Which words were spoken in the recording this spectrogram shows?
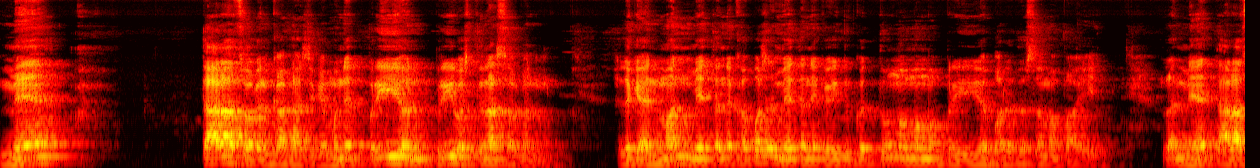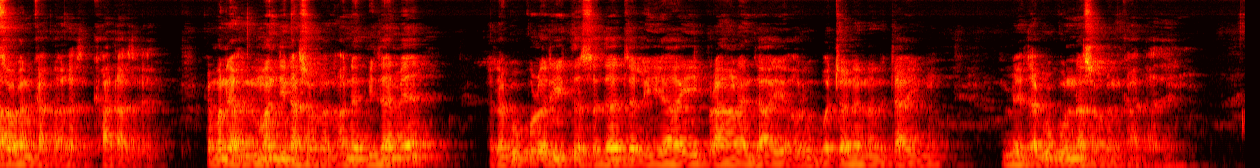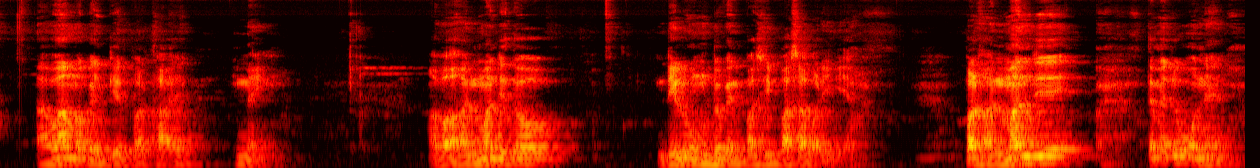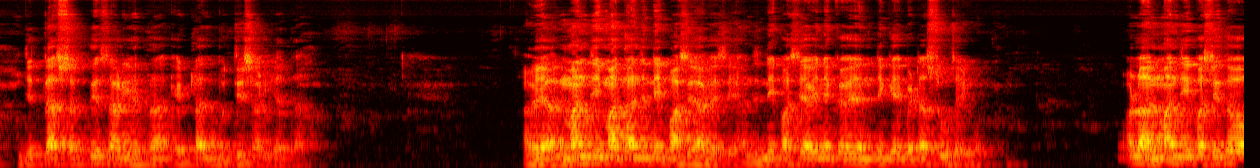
મેં તારા સોગન ખાધા છે કે મને પ્રિય પ્રિય વસ્તુના સોગન એટલે કે હનુમાન, મેં તને ખબર છે, મેં તને કહ્યું હતું કે તું મમ પ્રિય ભરત સમપાઈ એટલે મેં તારા સોગન છે, ખાધા છે. કે મને હનુમાનજીના સોગન અને બીજા મેં, રઘુકુળ રીત સદા ચલી આઈ, પ્રાણ જાય અરુ વચન ન મેં રઘુકુળના સોગન ખાધા છે. આવામાં કંઈ ફેરફાર થાય નહીં. હવે હનુમાનજી તો ઢીલું મૂંઢું કરીને પાછી પાછા વળી ગયા. પણ હનુમાનજી તમે જુઓ ને, જેટલા શક્તિશાળી હતા, એટલા જ બુદ્ધિશાળી હતા. હવે હનુમાનજી માતા અંજની પાસે આવે છે. અંજની પાસે આવીને કહે, અંજની કહે બેટા, શું થયું? એટલે હનુમાનજી પછી તો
